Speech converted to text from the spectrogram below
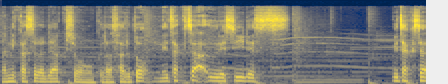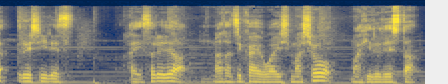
何かしらでアクションをくださるとめちゃくちゃ嬉しいです。めちゃくちゃ嬉しいです。はい、それではまた次回お会いしましょう。まひるでした。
